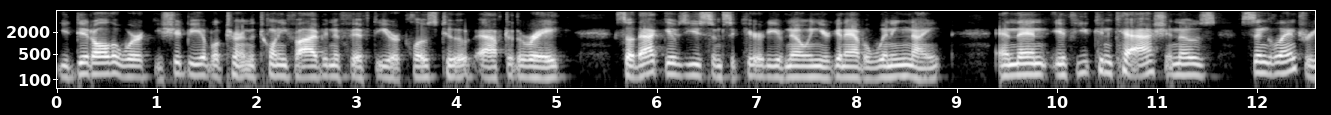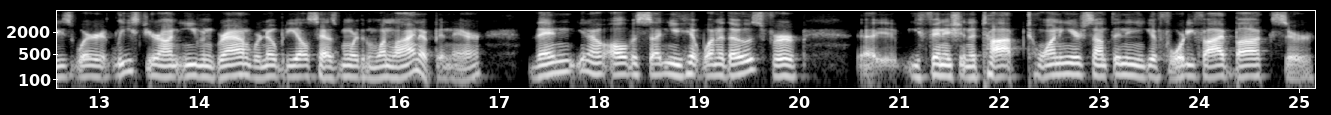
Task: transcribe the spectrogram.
you did all the work. You should be able to turn the 25 into 50 or close to it after the rake. So that gives you some security of knowing you're going to have a winning night. And then if you can cash in those single entries where at least you're on even ground where nobody else has more than one lineup in there, then, you know, all of a sudden you hit one of those for uh, you finish in the top 20 or something and you get 45 bucks or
